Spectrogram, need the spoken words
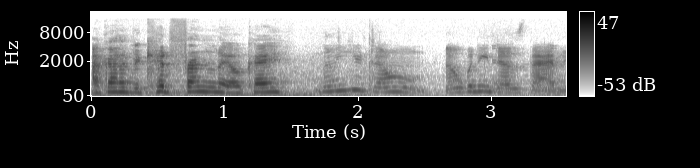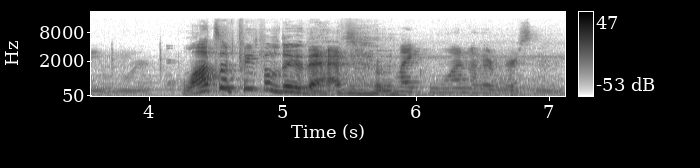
I gotta be kid friendly, okay? no, you don't. Nobody does that anymore. Lots of people do that. Like one other person.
